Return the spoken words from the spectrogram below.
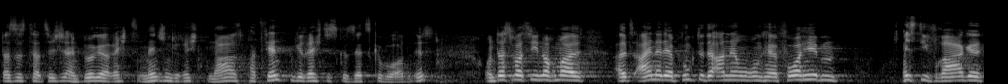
dass es tatsächlich ein bürgerrechts-, menschengerecht nahes, patientengerechtes Gesetz geworden ist. Und das, was Sie noch einmal als einer der Punkte der Anhörung hervorheben, ist die Frage,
